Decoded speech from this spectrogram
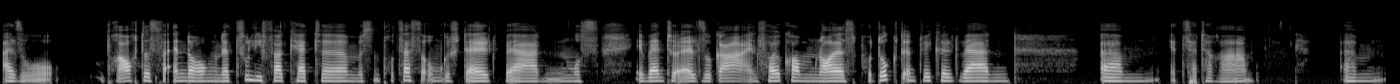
Also braucht es Veränderungen in der Zulieferkette, müssen Prozesse umgestellt werden, muss eventuell sogar ein vollkommen neues Produkt entwickelt werden, ähm, etc. Ähm,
